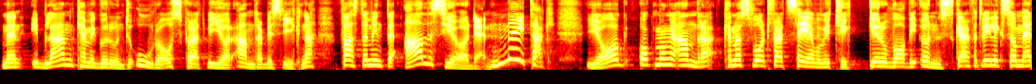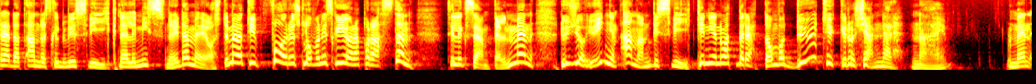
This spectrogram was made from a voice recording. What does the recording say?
Men ibland kan vi gå runt och oroa oss för att vi gör andra besvikna fastän vi inte alls gör det. Nej tack! Jag och många andra kan ha svårt för att säga vad vi tycker och vad vi önskar för att vi liksom är rädda att andra ska bli besvikna eller missnöjda med oss. Du menar typ föreslå vad ni ska göra på rasten? Till exempel. Men du gör ju ingen annan besviken genom att berätta om vad du tycker och känner. Nej. Men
